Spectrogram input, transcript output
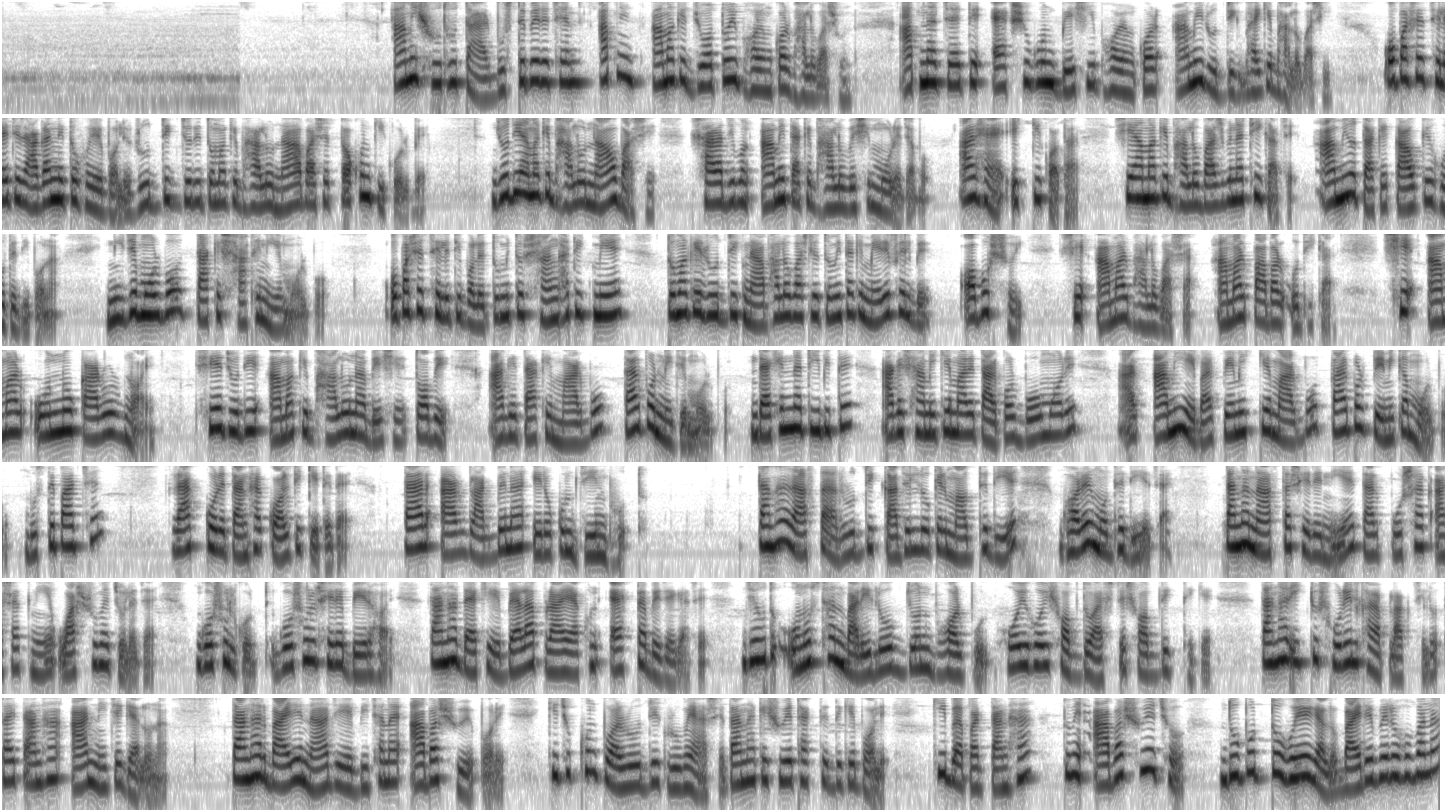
আমি শুধু তার, বুঝতে পেরেছেন? আপনি আমাকে যতই ভয়ঙ্কর ভালোবাসুন, আপনার চাইতে একশো গুণ বেশি ভয়ঙ্কর আমি রুদ্রিক ভাইকে ভালোবাসি। ও পাশের ছেলেটি রাগান্বিত হয়ে বলে, রুদ্রিক যদি তোমাকে ভালো না বাসে তখন কি করবে? যদি আমাকে ভালো নাও বাসে, সারা জীবন আমি তাকে ভালোবেসে মরে যাব। আর হ্যাঁ একটি কথা সে আমাকে ভালোবাসবে না, ঠিক আছে। আমিও তাকে কাউকে হতে দিব না। নিজে মরবো, তাকে সাথে নিয়ে মরবো। ওপাশের ছেলেটি বলে, তুমি তো সাংঘাতিক মেয়ে। তোমাকে রুদ্রিক না ভালোবাসলে তুমি তাকে মেরে ফেলবে? অবশ্যই। সে আমার ভালোবাসা, আমার পাবার অধিকার। সে আমার অন্য কারোর নয়। সে যদি আমাকে ভালো না বেসে তবে আগে তাকে মারবো, তারপর নিজে মরবো। দেখেন না টিভিতে, আগে স্বামীকে মারে, তারপর বউ মরে। আর আমি এবার প্রেমিককে মারবো, তারপর প্রেমিকা মরবো। বুঝতে পারছেন? রাগ করে তানহা কলটি কেটে দেয়। তার আর লাগবে না এরকম জিন ভূত। তানহা রাস্তা রুদ্রিক কাজের লোকের মধ্যে দিয়ে, ঘরের মধ্যে দিয়ে যায়। তানহা নাস্তা সেরে নিয়ে তার পোশাক আশাক নিয়ে ওয়াশরুমে চলে যায়। গোসল করতে, গোসল সেরে বের হয়। তানহা দেখে বেলা প্রায় এখন একটা বেজে গেছে। যেহেতু অনুষ্ঠান বাড়ি লোকজন ভরপুর হই হই শব্দ আসছে সব দিক থেকে। তানহার একটু শরীর খারাপ লাগছিল, তাই তানহা আর নিচে গেল না। তানহার বাইরে না যেয়ে বিছানায় আবার শুয়ে পড়ে। কিছুক্ষণ পর রুদ্রিক রুমে আসে। তানহাকে শুয়ে থাকতে দিকে বলে, কি ব্যাপার তানহা? তুমি আবার শুয়েছ? দুপুর তো হয়ে গেল, বাইরে বেরো হবা না?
